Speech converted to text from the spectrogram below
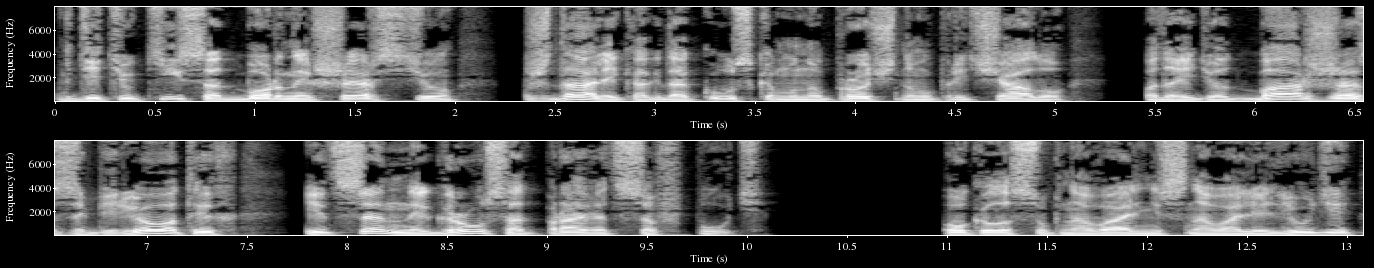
где тюки с отборной шерстью ждали, когда к узкому, но прочному причалу подойдет баржа, заберет их, и ценный груз отправится в путь. Около сукновальни сновали люди,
